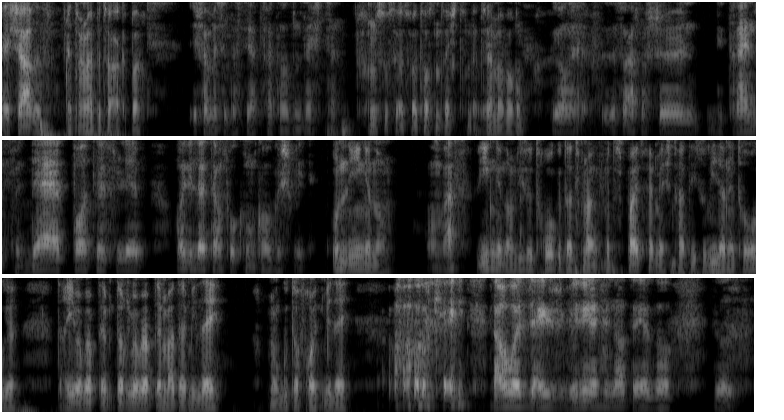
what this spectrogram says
Hey Sharif, Erzähl mal bitte Akbar. ich vermisse das Jahr 2016. Du vermisst das Jahr 2016. Erzähl mal warum. Junge, es war einfach schön. Die Trends mit Dab, Bottle Flip und die Leute haben Pokémon Go gespielt. Und liegen genommen. Und was? Liegen genommen, diese Droge, die man mit Sprite vermischt hat, die solide Droge. Darüber wirbt, darüber wirbt immer der Millet. Mein guter Freund Millet. Okay, darauf wollte ich eigentlich weniger hinaus. Eher so, so da,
